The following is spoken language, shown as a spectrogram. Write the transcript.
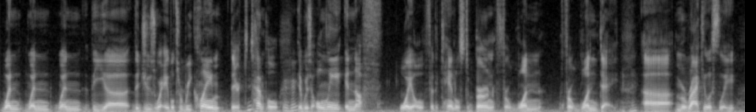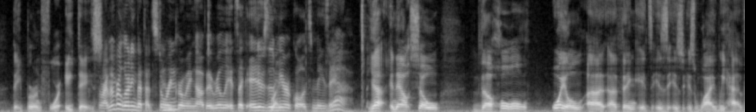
when when when the uh, the Jews were able to reclaim their temple, there was only enough oil for the candles to burn for one for one day. Uh, miraculously, they burned for eight days. So I remember learning about that story growing up. It really, it's like it is a Right. miracle. It's amazing. Yeah. Yeah, and now so the whole oil uh, uh, thing is, is, is, is why we have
